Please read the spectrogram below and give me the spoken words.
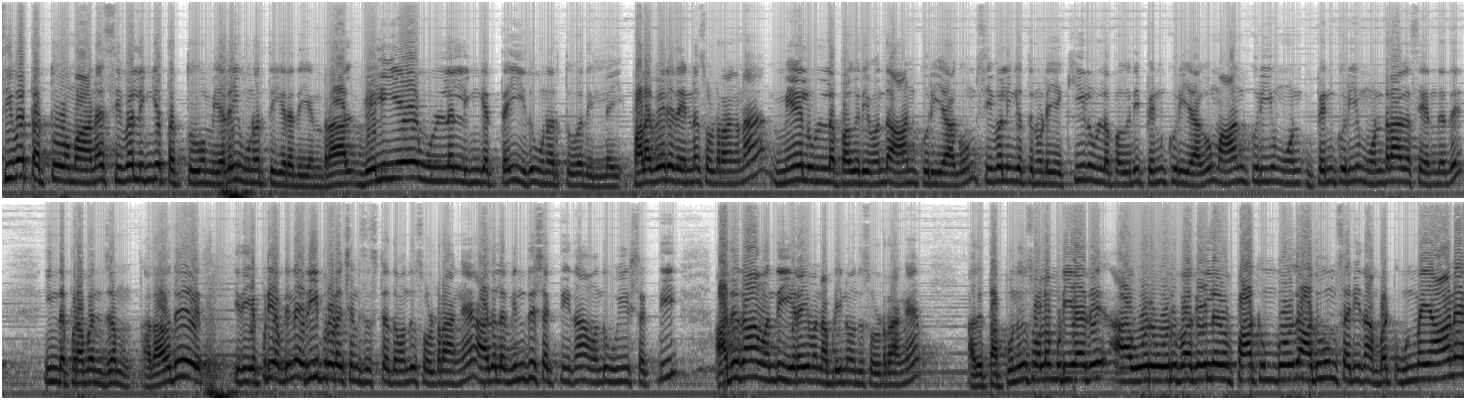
சிவ தத்துவமான சிவலிங்க தத்துவம் எதை உணர்த்துகிறது என்றால் வெளியே உள்ள லிங்கத்தை இது உணர்த்துவதில்லை. பல பேர் இதை என்ன சொல்றாங்கன்னா மேல் உள்ள பகுதி வந்து ஆண்குறியாகவும் சிவலிங்கத்தினுடைய கீழ் உள்ள பகுதி பெண்குறியாகவும் ஆண்குறியும் ஒன் பெண்குறியும் ஒன்றாக சேர்ந்தது இந்த பிரபஞ்சம். அதாவது இது எப்படி அப்படின்னா ரீப்ரொடக்ஷன் சிஸ்டத்தை வந்து சொல்றாங்க. அதுல விந்து சக்தி தான் வந்து உயிர் சக்தி. அதுதான் வந்து இறைவன் அப்படின்னு வந்து சொல்றாங்க. அது தப்புன்னு சொல்ல முடியாது. ஒரு ஒரு வகையில் பார்க்கும்போது அதுவும் சரிதான். பட் உண்மையான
